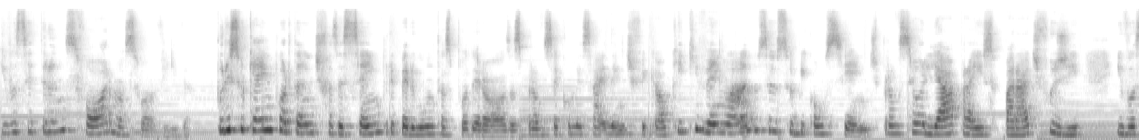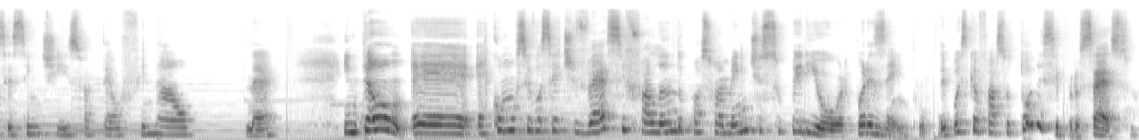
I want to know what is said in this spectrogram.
e você transforma a sua vida. Por isso que é importante fazer sempre perguntas poderosas para você começar a identificar o que, que vem lá do seu subconsciente, para você olhar para isso, parar de fugir e você sentir isso até o final né? Então, é, é como se você estivesse falando com a sua mente superior. Por exemplo, depois que eu faço todo esse processo,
